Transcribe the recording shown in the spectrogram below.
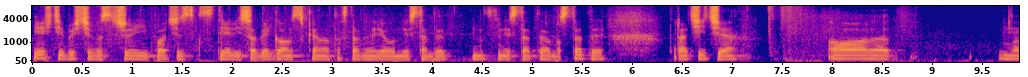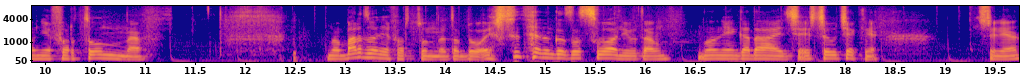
Jeśli byście wystrzelili pocisk, zdjęli sobie gąskę, no to wtedy ją niestety, no niestety albo stety tracicie. O, ale no niefortunne. No bardzo niefortunne to było. Jeszcze ten go zasłonił tam. No nie gadajcie, jeszcze ucieknie. Czy nie?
